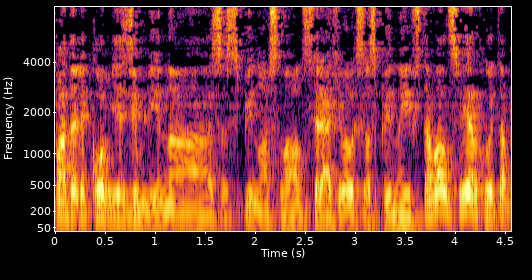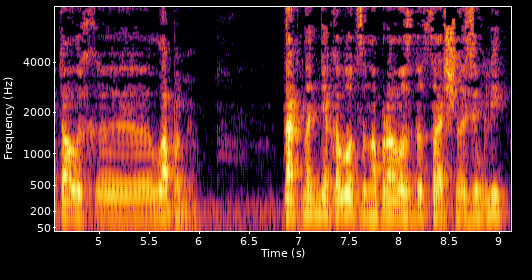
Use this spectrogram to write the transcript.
падали комья земли на спину осла, он стряхивал их со спины и вставал сверху и топтал их э, лапами. Так на дне колодца набралось достаточно земли,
